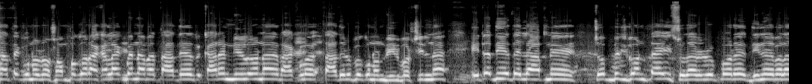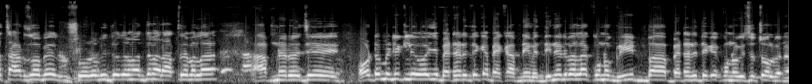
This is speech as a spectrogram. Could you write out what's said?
সাথে কোনো সম্পর্ক রাখা লাগবে না বা তাদের কারেন্ট নিল না রাখল তাদের উপর কোনো নির্ভরশীল না। এটা দিয়ে তাহলে আপনি চব্বিশ ঘন্টায় সোলারের উপরে দিনের বেলা চার্জ হবে সৌর বিদ্যুতের মাধ্যমে রাত্রেবেলা আপনার ওই যে অটোমেটিকলি ওই যে ব্যাটারি থেকে ব্যাকআপ নেবে। দিনের বেলা কোনো গ্রিড বা ব্যাটারি থেকে কোনো কিছু চলবে না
